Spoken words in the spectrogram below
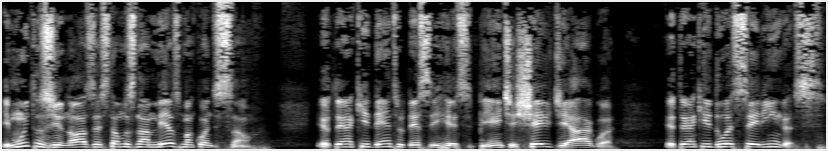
E muitos de nós estamos na mesma condição. Eu tenho aqui dentro desse recipiente cheio de água, eu tenho aqui duas seringas.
